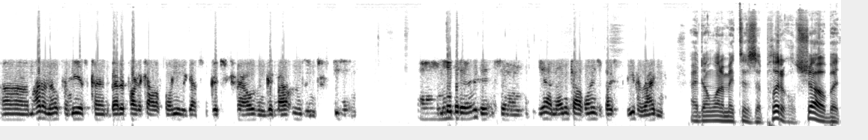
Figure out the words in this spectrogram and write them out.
um, I don't know. For me, it's kind of the better part of California. We got some good trails and good mountains and trees and uh, a little bit of everything. So, yeah, Northern California's a place to be for riding. I don't want to make this a political show, but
